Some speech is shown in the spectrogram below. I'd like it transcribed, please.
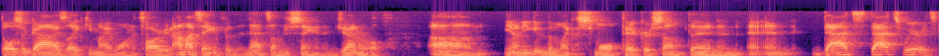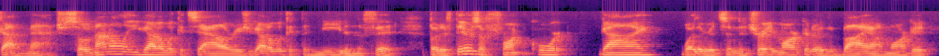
Those are guys like you might want to target. I'm not saying for the Nets. I'm just saying in general um, you know, and you give them like a small pick or something, and and that's that's where it's got to match. So not only you got to look at salaries, you got to look at the need and the fit. But if there's a front court guy, whether it's in the trade market or the buyout market,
